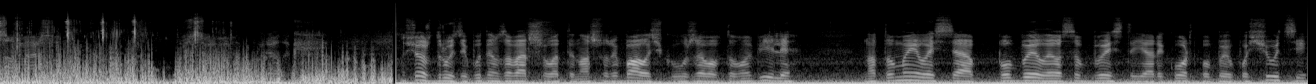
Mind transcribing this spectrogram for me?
замерзло. Все, порядок. Ну що ж, друзі, будемо завершувати нашу рибалочку вже в автомобілі. Натомилися, побили особистий, я рекорд побив по щуці.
